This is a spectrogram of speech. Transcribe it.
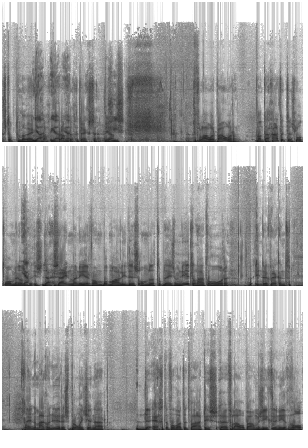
Stop er maar Ja, Pracht- ja, prachtige teksten. Precies. Flower power. Want daar gaat het tenslotte om. En dat Ja. is zijn manier van Bob Marley dus om dat op deze manier te laten horen. Indrukwekkend. En dan maken we nu weer een sprongetje naar de echte voor wat het waard is. eh flauwe muziek. In ieder geval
